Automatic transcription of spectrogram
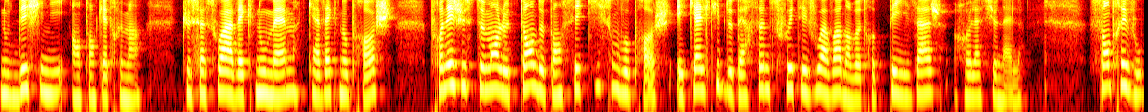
nous définit en tant qu'être humain, que ce soit avec nous-mêmes qu'avec nos proches. Prenez justement le temps de penser qui sont vos proches et quel type de personnes souhaitez-vous avoir dans votre paysage relationnel. Centrez-vous,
